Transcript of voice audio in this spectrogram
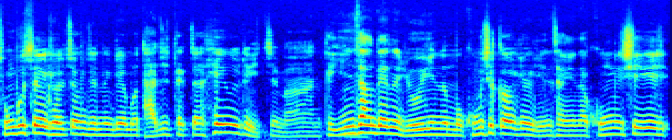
종부세 결정짓는 게 뭐 다주택자 세율도 있지만 그 인상되는 요인은 뭐 공시가격 인상이나 공시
